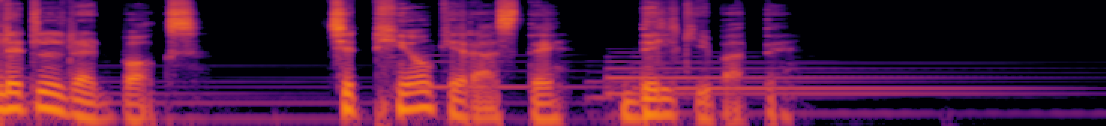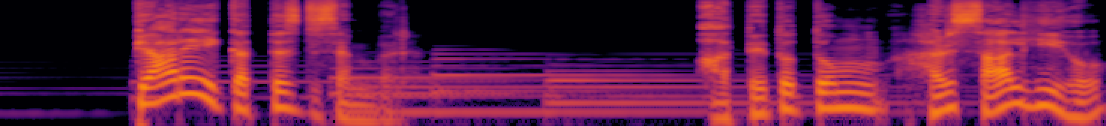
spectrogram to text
लिटिल रेड बॉक्स, चिट्ठियों के रास्ते दिल की बातें। प्यारे 31 दिसंबर, आते तो तुम हर साल ही हो,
